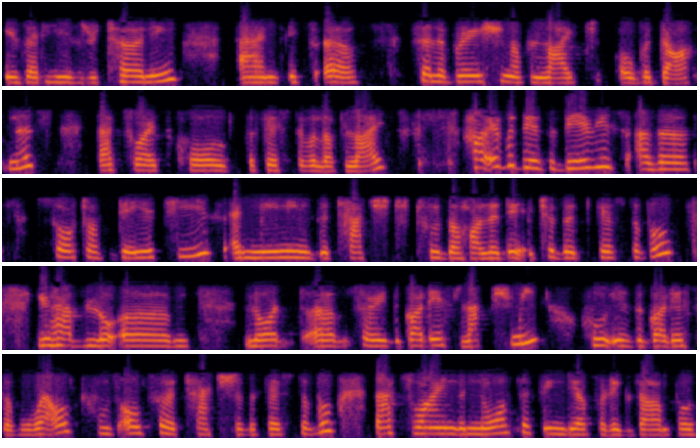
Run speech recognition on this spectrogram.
is that he is returning and it's a celebration of light over darkness. That's why it's called the Festival of Lights. However, there's various other sort of deities and meanings attached to the holiday, to the festival. You have um, Lord, um, sorry, the goddess Lakshmi, who is the goddess of wealth, who's also attached to the festival. That's why in the north of India, for example,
